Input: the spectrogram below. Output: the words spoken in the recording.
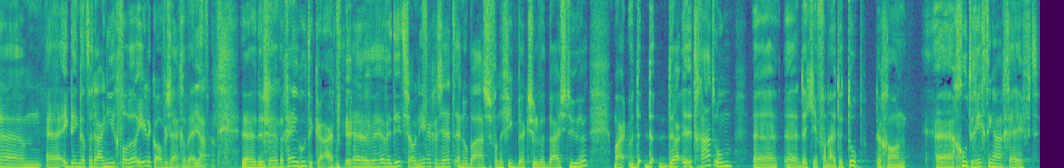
Um, uh, ik denk dat we daar in ieder geval wel eerlijk over zijn geweest. Ja. dus we hebben geen routekaart. we hebben dit zo neergezet en op basis van de feedback zullen we het bijsturen. Maar het gaat om dat je vanuit de top er gewoon uh, goed richting aan geeft,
